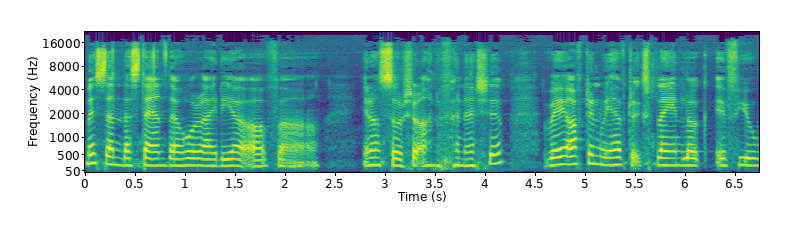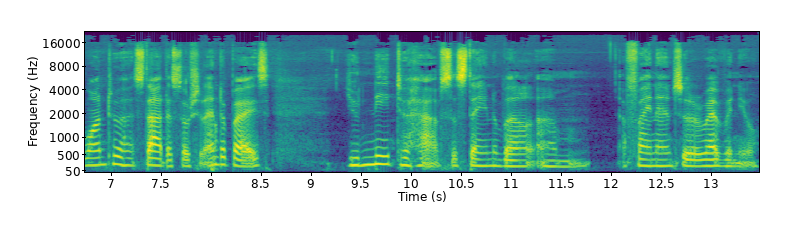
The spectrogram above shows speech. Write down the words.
misunderstand the whole idea of uh, you know social entrepreneurship. Very often we have to explain look if you want to start a social enterprise you need to have sustainable um, financial revenue.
